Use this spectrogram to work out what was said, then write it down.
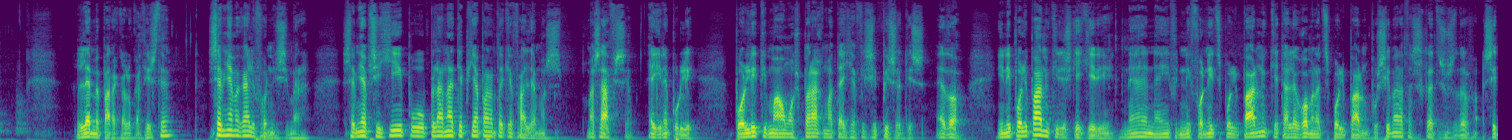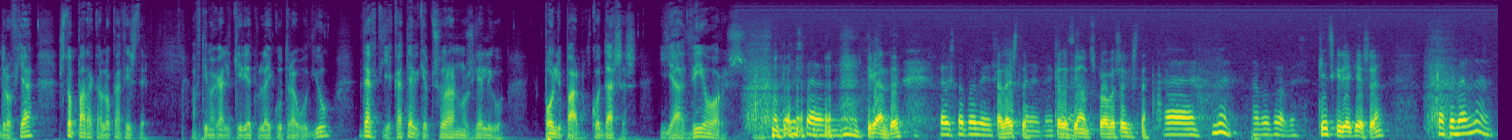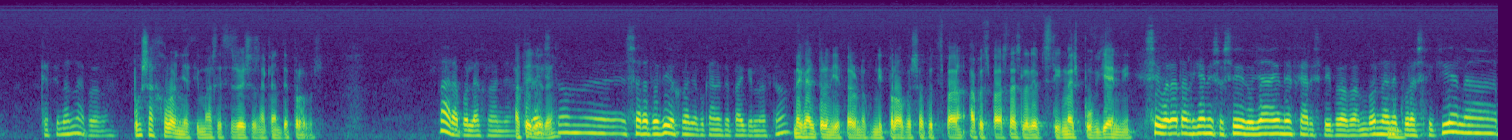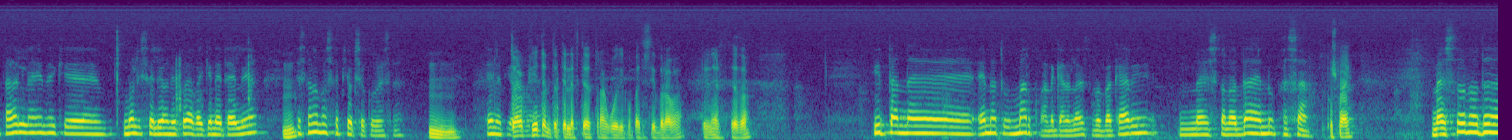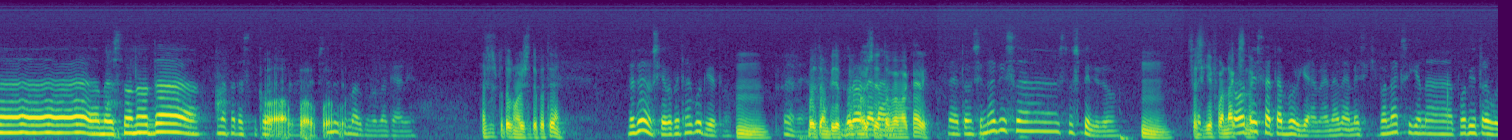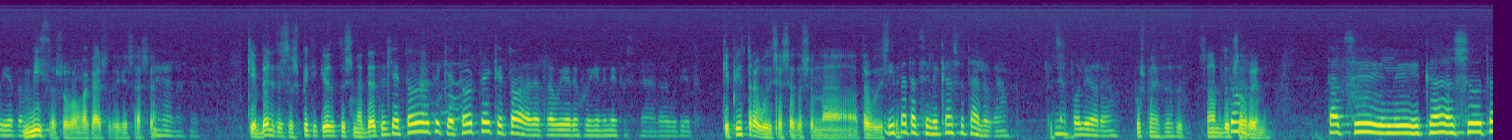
λέμε παρακαλώ καθίστε, σε μια μεγάλη φωνή σήμερα. Σε μια ψυχή που πλανάται πια πάνω από τα κεφάλια μας. Μας άφησε, έγινε πουλί. Πολύτιμα όμως πράγματα έχει αφήσει πίσω της. Εδώ, είναι η Πολυπάνου κυρίες και κύριοι. Ναι, ναι, είναι η φωνή της Πολυπάνου και τα λεγόμενα της Πολυπάνου που σήμερα θα σας κρατήσουν συντροφιά στο παρακαλώ καθίστε. Αυτή η μεγάλη κυρία του λαϊκού τραγουδιού δέχτηκε, κατέβηκε από τους ουρανούς για λίγο. Πολυπάνου, κοντά σας. Για δύο ώρες. Καλησπέρα. Τι κάνετε; Ευχαριστώ πολύ. Καλά είστε; Κατευθείαν από τις πρόβες έρχεστε. Ε, ναι, από πρόβες. Και τις Κυριακές, ε; Καθημερινά. Καθημερινά πρόβα. Πόσα χρόνια θυμάστε στη ζωή σας να κάνετε πρόβες; Πάρα πολλά χρόνια. Ατέλειωτα. 42 χρόνια που κάνετε επάγγελμα αυτό. Μεγαλύτερο ενδιαφέρον έχουν οι πρόβες από τις από τις παραστάσεις, δηλαδή από τις στιγμές που βγαίνει. Σίγουρα, όταν βγαίνει σωστή δουλειά είναι ευχάριστη η πρόβα. Μπορεί να είναι mm. κουραστική, αλλά παράλληλα είναι και μόλις τελειώνει η πρόβα και είναι τέλεια, mm. αισθανόμαστε πιο ξεκούραστα. Mm. Είναι πιο Τώρα, ποιο ήταν το τελευταίο τραγούδι που πάτε στην πρόβα πριν έρθετε εδώ; Ήταν ε, ένα του Μάρκου, αν δεν κάνω λάθος, του Μπαμπακάρη, με στον οντά ενού πασά. Πώς πάει; Με στον οντά, με στον οντά. Ένα φανταστικό. Είναι του Μάρκου Βαμπακάρη. Να σας πω το γνωρίσετε ποτέ; Βεβαίως και από τραγούδια του. Mm. Μπορείτε να μου πείτε που το γνωρίσετε τον Βαμακάρη. Ναι, τον συνάντησα στο σπίτι του. Mm. Σας είχε φωνάξει. Τότε να... στα ταμπούρια εμένα, ναι, με είχε φωνάξει για να πω δύο τραγούδια του. Μύθος ο Βαμακάρη εδώ για εσάς. Ε; Μεγάλος και μπαίνετε στο σπίτι και όταν το συναντάτε. Και τότε και τότε και τώρα τα τραγούδια έχουν γίνει μύθο στα τραγούδια του. Και ποιο τραγούδι σας έδωσε να τραγουδίσετε; Είπα τα τσιλικά σου τα άλογα. Είναι πολύ ωραίο. Πώς πάει αυτό, σαν να μην το ξέρω είναι. Τα τσιλικά σου τα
